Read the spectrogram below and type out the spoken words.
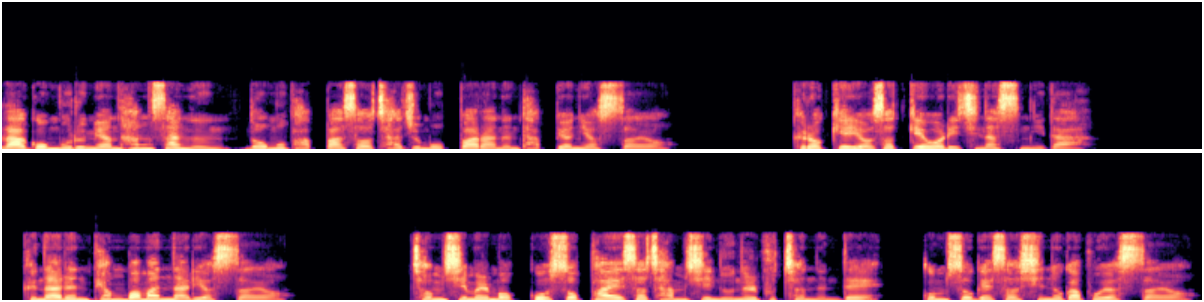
라고 물으면 항상 응, 너무 바빠서 자주 못 봐라는 답변이었어요. 그렇게 여섯 개월이 지났습니다. 그날은 평범한 날이었어요. 점심을 먹고 소파에서 잠시 눈을 붙였는데 꿈속에서 신우가 보였어요.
